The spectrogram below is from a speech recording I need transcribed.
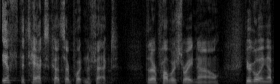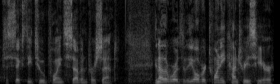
If the tax cuts are put in effect that are published right now, you're going up to 62.7 percent. In other words, of the over 20 countries here,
